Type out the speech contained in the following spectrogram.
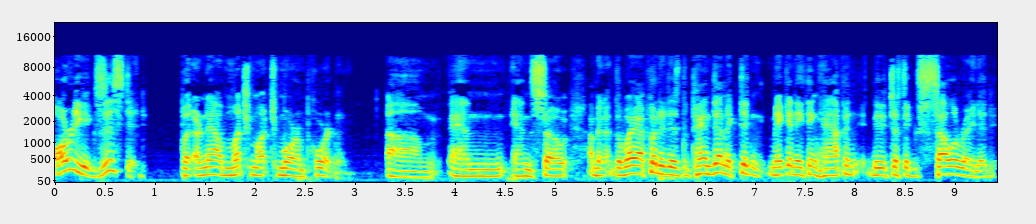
already existed, but are now much, much more important. Um, and and so, I mean, the way I put it is the pandemic didn't make anything happen; it just accelerated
